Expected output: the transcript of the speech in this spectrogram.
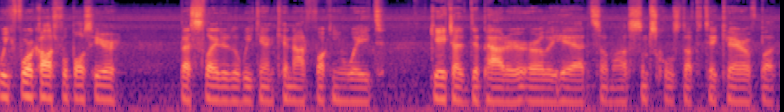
Week four college football's here. Best slate of the weekend. Cannot fucking wait. Gage had to dip out early. He had some uh, some school stuff to take care of, but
